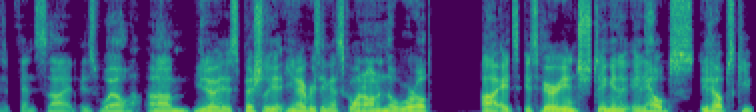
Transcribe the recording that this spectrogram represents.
defense side as well. Um, you know, especially, you know, everything that's going on in the world. Uh, it's, it's very interesting and it, it, helps, it helps keep,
